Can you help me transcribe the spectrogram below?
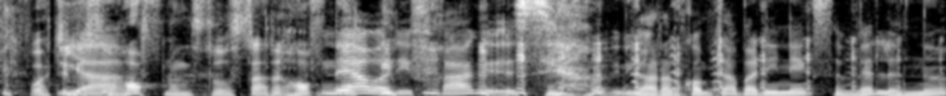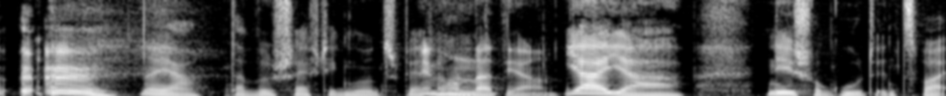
ich wollte ja. nicht so hoffnungslos da drauf gucken. Nee, aber die Frage ist ja, ja, dann kommt aber die nächste Welle, ne? naja, da beschäftigen wir uns später. In 100 Jahren. Ja, ja. Nee, schon gut, in zwei.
